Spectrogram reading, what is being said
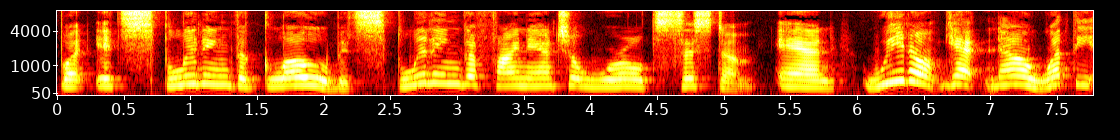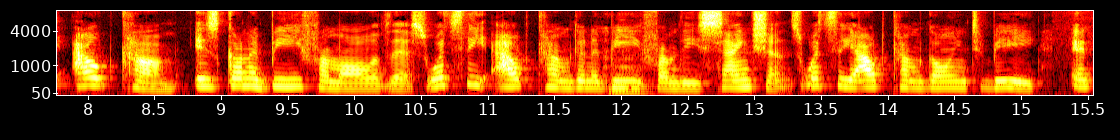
but it's splitting the globe, it's splitting the financial world system. And we don't yet know what the outcome is going to be from all of this. What's the outcome going to be mm. from these sanctions? What's the outcome going to be? And,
